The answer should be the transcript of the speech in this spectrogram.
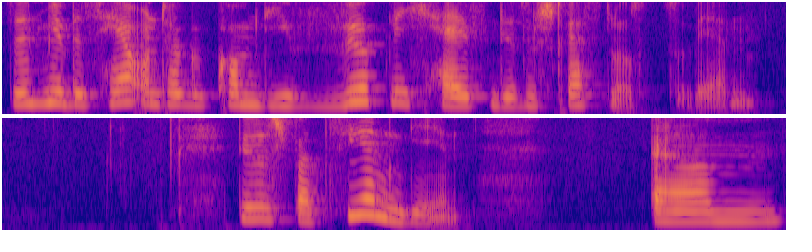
sind mir bisher untergekommen, die wirklich helfen, diesen Stress loszuwerden. Dieses Spazierengehen ähm,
